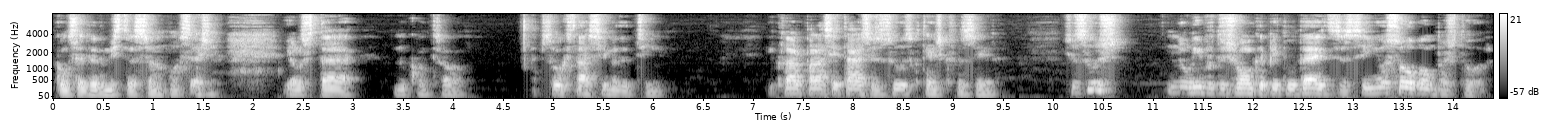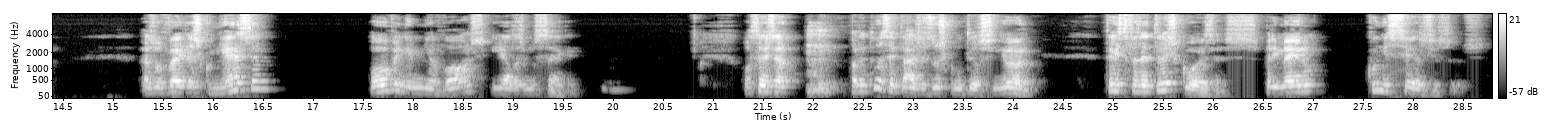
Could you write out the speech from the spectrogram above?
Conselho de Administração. Ou seja, Ele está no controle. A pessoa que está acima de ti. E claro, para aceitar Jesus, o que tens que fazer? Jesus, no livro de João, capítulo 10, diz assim: Eu sou o bom pastor. As ovelhas conhecem ouvem a minha voz e elas me seguem. Ou seja, para tu aceitar Jesus como teu Senhor, tens de fazer três coisas. Primeiro, conhecer Jesus.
